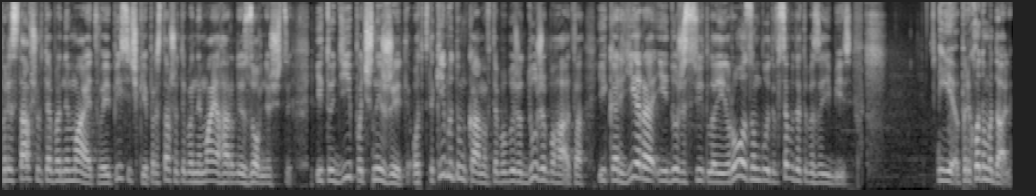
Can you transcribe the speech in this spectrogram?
перестав, що в тебе немає твоєї пісічки, перестав, що в тебе немає гарної зовнішності. І тоді почни жити. От з такими думками в тебе буде дуже багато і кар'єра, і дуже світлий розум буде, все буде в тебе заєбісь. І переходимо далі.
